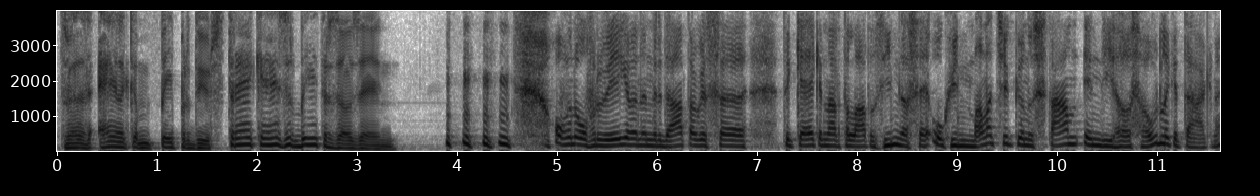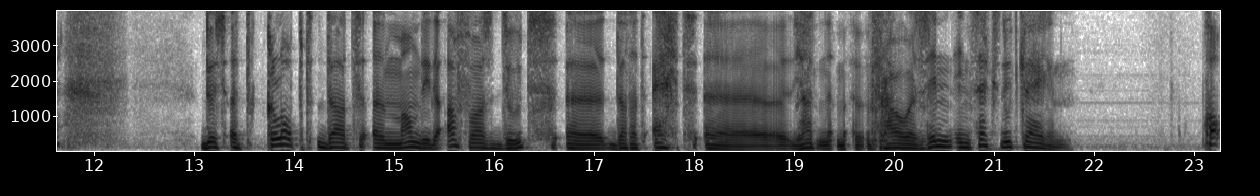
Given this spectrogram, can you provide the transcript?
Terwijl eigenlijk een peperduur strijkijzer beter zou zijn. Of een overwegen van inderdaad toch eens eh, te kijken naar te laten zien dat zij ook hun mannetje kunnen staan in die huishoudelijke taken. Hè. Dus het klopt dat een man die de afwas doet, eh, dat het echt eh, ja, vrouwen zin in seks doet krijgen. Goh,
